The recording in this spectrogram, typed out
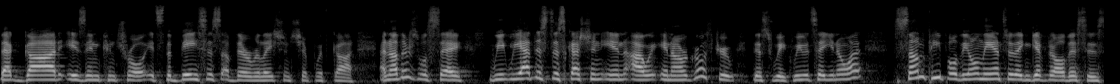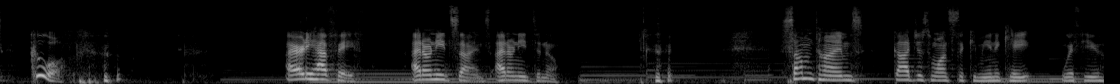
that God is in control. It's the basis of their relationship with God. And others will say, we, we had this discussion in our, in our growth group this week. We would say, you know what? Some people, the only answer they can give to all this is, cool. I already have faith. I don't need signs. I don't need to know. Sometimes God just wants to communicate with you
